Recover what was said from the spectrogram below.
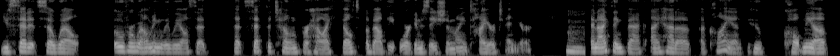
you said it so well. Overwhelmingly, we all said that set the tone for how I felt about the organization my entire tenure. Mm. And I think back, I had a, a client who called me up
